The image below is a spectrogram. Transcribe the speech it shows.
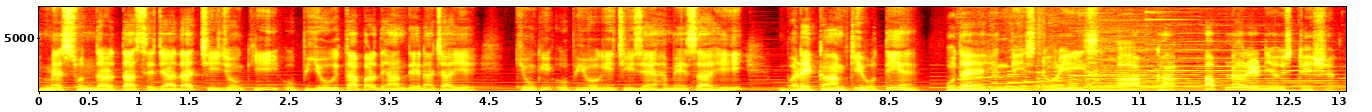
हमें सुंदरता से ज़्यादा चीज़ों की उपयोगिता पर ध्यान देना चाहिए, क्योंकि उपयोगी चीज़ें हमेशा ही बड़े काम की होती हैं। उदय हिंदी स्टोरीज, आपका अपना रेडियो स्टेशन।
